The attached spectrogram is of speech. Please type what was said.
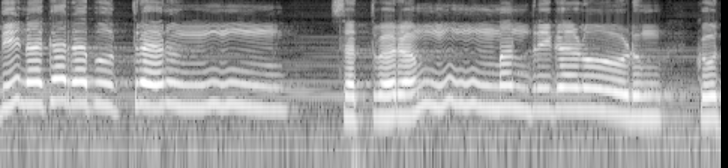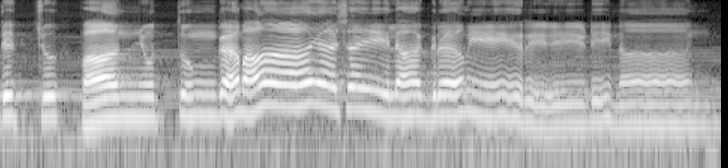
ദിനകരപുത്രനും. സത്വരം മന്ത്രികളോടും കുതിച്ചു പാഞ്ഞു തുങ്കമായ ശൈലാഗ്രമേറിയിടിനാൻ.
